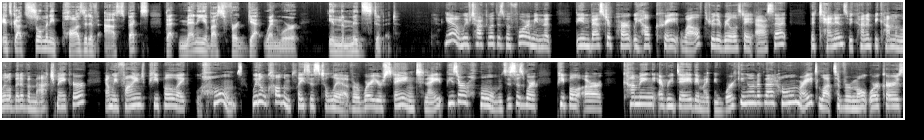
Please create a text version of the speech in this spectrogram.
it's got so many positive aspects that many of us forget when we're in the midst of it. Yeah, we've talked about this before. I mean, that the investor part, we help create wealth through the real estate asset. The tenants, we kind of become a little bit of a matchmaker and we find people like homes. We don't call them places to live or where you're staying tonight. These are homes. This is where people are coming every day. They might be working out of that home, right? Lots of remote workers.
